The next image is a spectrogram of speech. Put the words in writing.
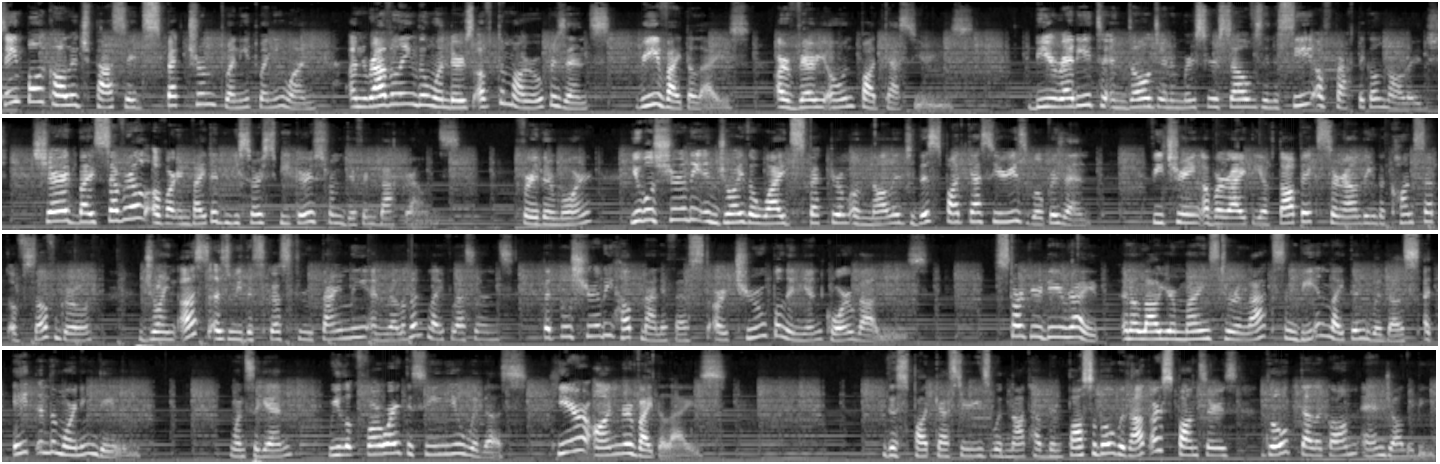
St. Paul College Pasig Spectrum 2021 Unraveling the Wonders of Tomorrow presents Revitalize, our very own podcast series. Be ready to indulge and immerse yourselves in a sea of practical knowledge, shared by several of our invited resource speakers from different backgrounds. Furthermore, you will surely enjoy the wide spectrum of knowledge this podcast series will present, featuring a variety of topics surrounding the concept of self growth. Join us as we discuss through timely and relevant life lessons that will surely help manifest our true Paulinian core values. Start your day right and allow your minds to relax and be enlightened with us at 8 in the morning daily. Once again, we look forward to seeing you with us here on Revitalize. This podcast series would not have been possible without our sponsors, Globe Telecom and Jollibee.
